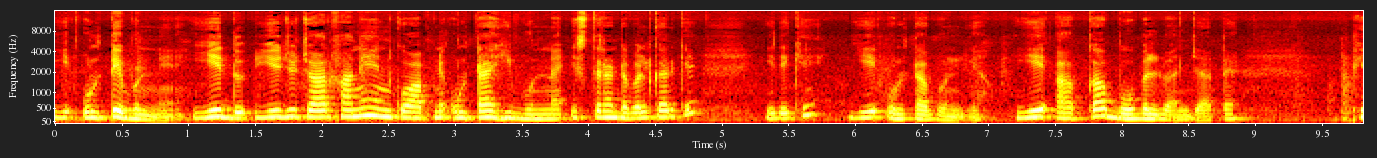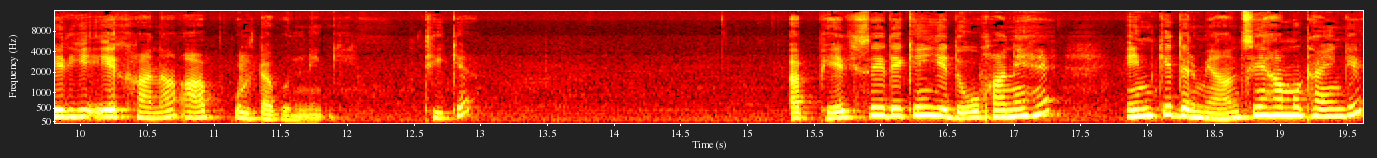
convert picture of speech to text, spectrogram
ये उल्टे बुनने हैं। ये ये जो चार खाने हैं, इनको आपने उल्टा ही बुनना है। इस तरह डबल करके, ये देखें ये उल्टा बुन लिया। ये आपका बोबल बन जाता है। फिर ये एक खाना आप उल्टा बुन लेंगी ठीक है? अब फिर से देखें, ये दो खाने हैं। इनके दरमियान से हम उठाएँगे।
